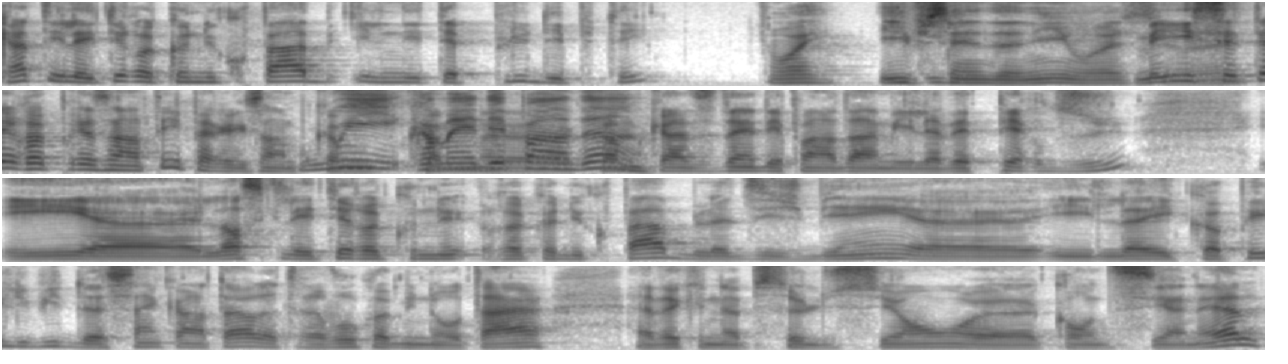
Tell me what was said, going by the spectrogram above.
quand il a été reconnu coupable, il n'était plus député. Oui. Yves Saint-Denis, oui. Mais il s'était représenté, par exemple, comme, Oui, comme indépendant. comme candidat indépendant, mais il avait perdu. Et euh, lorsqu'il a été reconnu, reconnu coupable, dis-je bien, euh, il a écopé, lui, de 50 heures de travaux communautaires avec une absolution conditionnelle.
